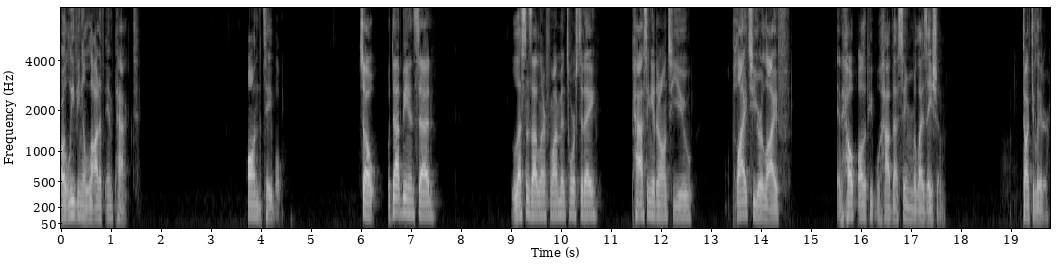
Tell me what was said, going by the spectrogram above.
are leaving a lot of impact on the table. So, with that being said, lessons I learned from my mentors today, passing it on to you, apply it to your life, and help other people have that same realization. Talk to you later.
